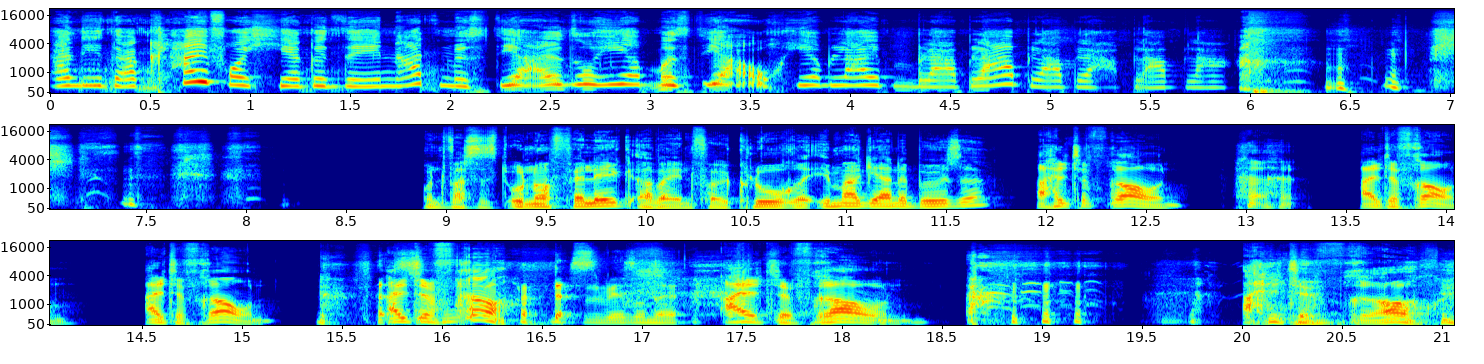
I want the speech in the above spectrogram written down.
da dieser Clive euch hier gesehen hat, müsst ihr also hier, müsst ihr auch hier bleiben, bla bla bla bla bla bla. Und was ist unauffällig, aber in Folklore immer gerne böse? Alte Frauen. Alte Frauen. Alte Frauen. Alte Frauen. Das ist mir so eine. Alte Frauen. Alte Frauen.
